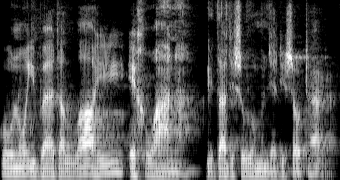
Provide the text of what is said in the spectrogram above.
kunu ibadallahi ikhwana. Kita disuruh menjadi saudara.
